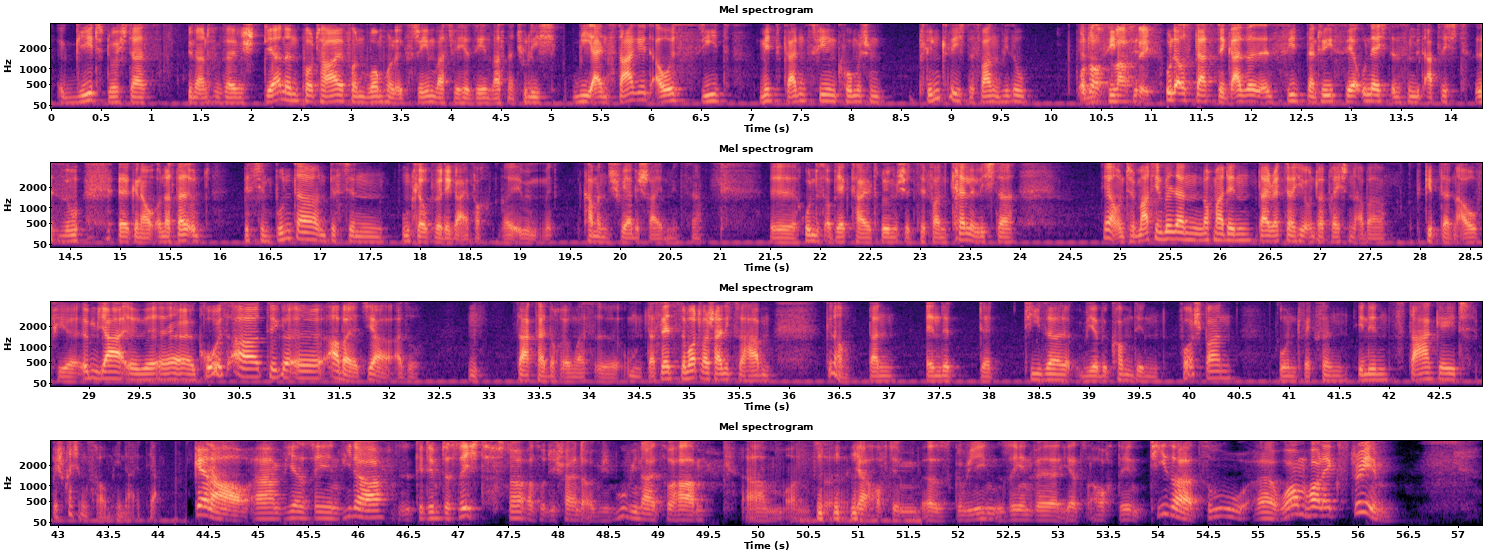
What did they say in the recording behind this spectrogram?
geht durch das in Anführungszeichen Sternenportal von Wormhole Extreme, was wir hier sehen, was natürlich wie ein Stargate aussieht, mit ganz vielen komischen Blinklicht. Das waren wie so. Also und aus Plastik. Und aus Plastik. Also es sieht natürlich sehr unecht, es ist mit Absicht so, äh, genau. Und das und bisschen bunter und ein bisschen unglaubwürdiger einfach. Äh, kann man schwer beschreiben jetzt, ja. Äh, rundes Objekt halt, römische Ziffern, grelle Lichter. Ja, und Martin will dann nochmal den Director hier unterbrechen, aber gibt dann auf hier. Im Jahr äh, großartige äh, Arbeit, ja, also hm, sagt halt noch irgendwas, äh, um das letzte Wort wahrscheinlich zu haben. Genau, dann endet der Teaser. Wir bekommen den Vorspann und wechseln in den Stargate-Besprechungsraum hinein. Ja. Genau, äh, wir sehen wieder gedimmtes Licht, ne? also die scheinen da irgendwie Movie Night zu haben. Ähm, und äh, ja, auf dem äh, Screen sehen wir jetzt auch den Teaser zu äh, Wormhole Extreme.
